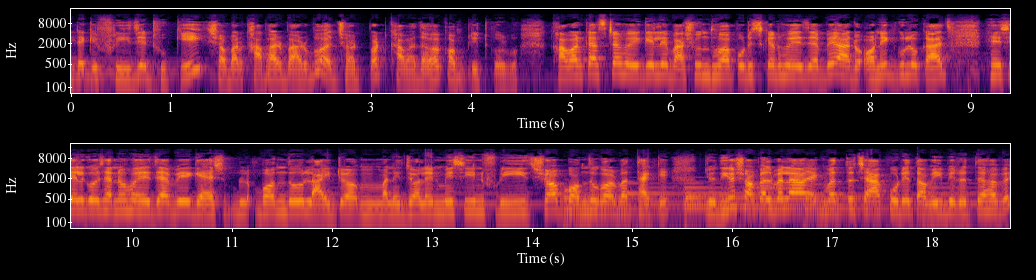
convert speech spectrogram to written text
এটাকে ফ্রিজে ঢুকিয়েই সবার খাবার বাড়বো আর ঝটপট খাওয়া দাওয়া কমপ্লিট করব। খাওয়ার কাজটা হয়ে গেলে বাসন ধোয়া পরিষ্কার হয়ে যাবে আর অনেকগুলো কাজ হেঁসেল গোছানো হয়ে যাবে, গ্যাস বন্ধ, লাইট মানে জলের মেশিন, ফ্রিজ সব বন্ধ করবার থাকে। যদিও সকালবেলা একবার তো চা করে তবেই বেরোতে হবে।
